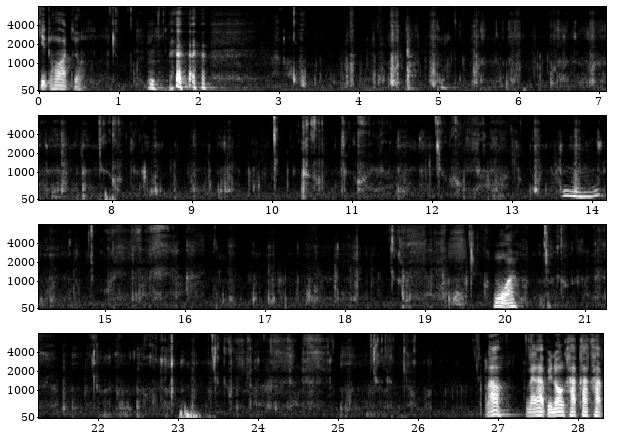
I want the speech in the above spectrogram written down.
คิดฮอดอยู่ หัวเอานะครับพี่น้องคักคักคัก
